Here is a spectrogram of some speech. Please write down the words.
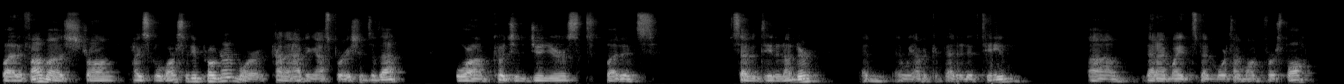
But if I'm a strong high school varsity program or kind of having aspirations of that, or I'm coaching juniors, but it's 17 and under, and, and we have a competitive team, um, then I might spend more time on first ball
